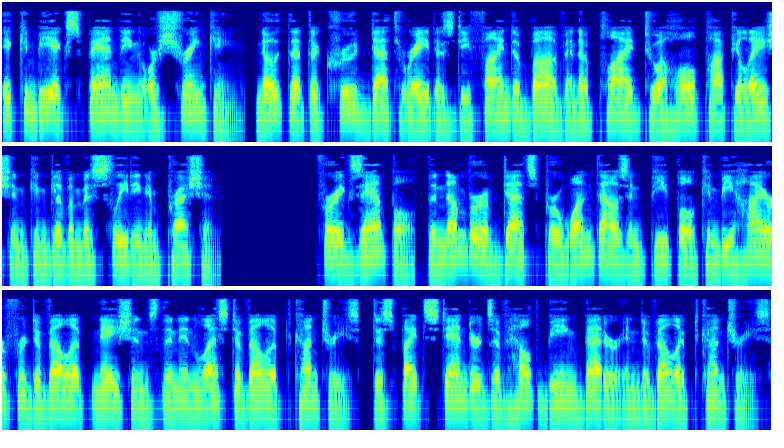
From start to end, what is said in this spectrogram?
It can be expanding or shrinking. Note that the crude death rate is defined above and applied to a whole population can give a misleading impression. For example, the number of deaths per 1,000 people can be higher for developed nations than in less developed countries, despite standards of health being better in developed countries.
